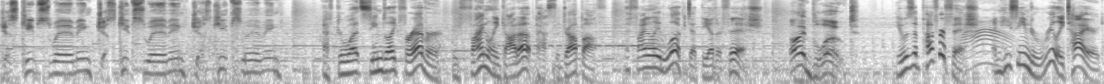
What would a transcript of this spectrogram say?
just keep swimming, just keep swimming, just keep swimming. After what seemed like forever, we finally got up past the drop off. I finally looked at the other fish. I bloat. He was a pufferfish, and he seemed really tired.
